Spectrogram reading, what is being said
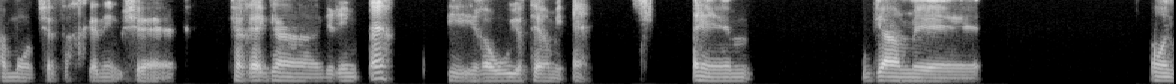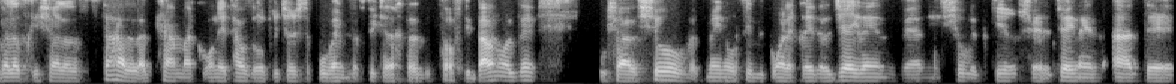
המון שהשחקנים שכרגע נראים אה, ייראו יותר מזה. אמ, גם אורן ולסקי שאל על הספסל, עד כמה קורנט האוזר ופריצ'רד השתפרו והאם זה מספיק ללכת עד הסוף, דיברנו על זה. הוא שאל שוב, את מי היינו רוצים לקרוא ל trade על ג'יילן, ואני שוב אזכיר שג'יילן עד uh,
